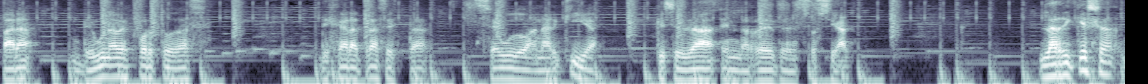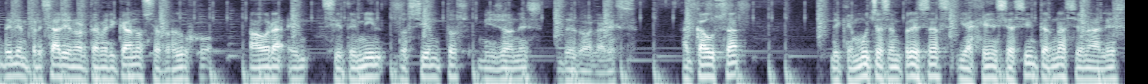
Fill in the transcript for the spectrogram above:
para de una vez por todas dejar atrás esta pseudo anarquía que se da en la red social. La riqueza del empresario norteamericano se redujo ahora en 7.200 millones de dólares, a causa de que muchas empresas y agencias internacionales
